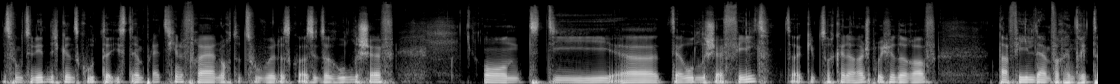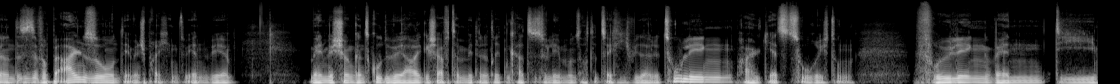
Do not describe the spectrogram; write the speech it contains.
Das funktioniert nicht ganz gut. Da ist ein Plätzchen frei. Noch dazu war das quasi der Rudelchef. Und die, äh, der Rudelchef fehlt. Da gibt es auch keine Ansprüche darauf. Da fehlt einfach ein Dritter. Und das ist einfach bei allen so. Und dementsprechend werden wir, wenn wir schon ganz gut über Jahre geschafft haben, mit einer dritten Katze zu leben, uns auch tatsächlich wieder eine zulegen. Halt jetzt zu Richtung Frühling, wenn die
